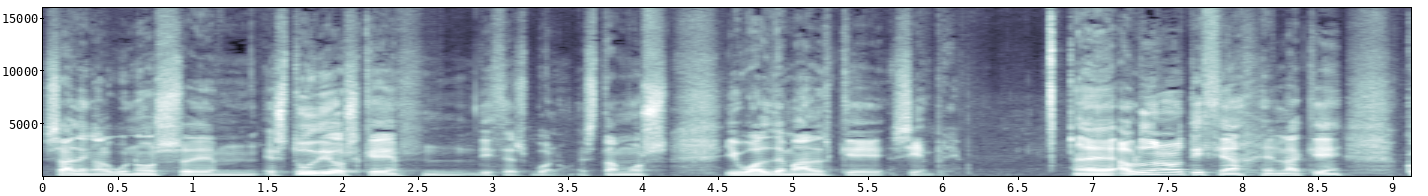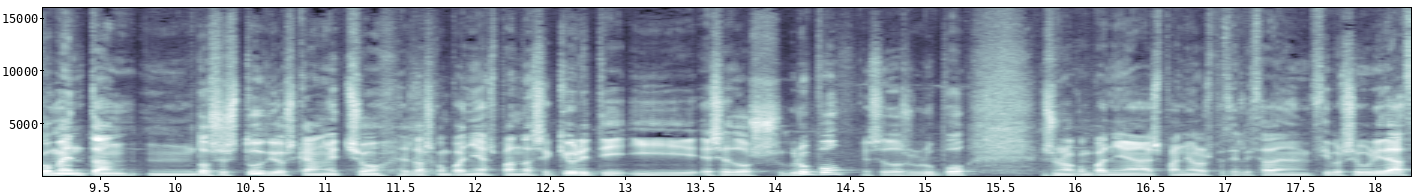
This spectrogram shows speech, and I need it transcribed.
salen algunos eh, estudios que mm, dices, bueno, estamos igual de mal que siempre. Eh, hablo de una noticia en la que comentan mm, dos estudios que han hecho las compañías Panda Security y S2 Grupo. S2 Grupo es una compañía española especializada en ciberseguridad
